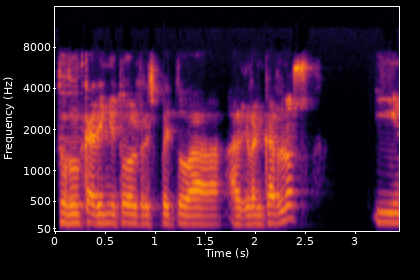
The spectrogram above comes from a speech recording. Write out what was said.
todo el cariño y todo el respeto a- al gran Carlos. Y,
